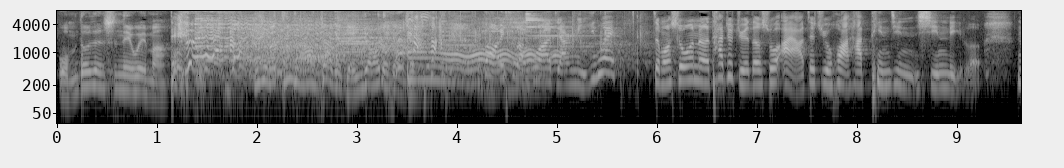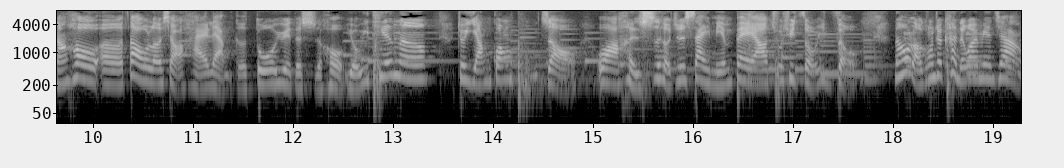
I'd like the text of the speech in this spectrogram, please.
我们都认识那位吗？你怎么听起来好像嫁给人妖的感觉？讲你，因为怎么说呢？他就觉得说，哎呀，这句话他听进心里了。然后呃，到了小孩两个多月的时候，有一天呢，就阳光普照，哇，很适合就是晒棉被啊，出去走一走。然后老公就看着外面这样，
